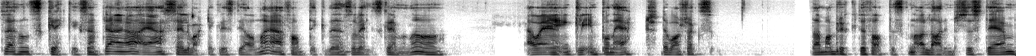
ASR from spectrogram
så er det sånn skrekkeksempel. Jeg, jeg har selv vært i Kristiania, jeg fant ikke det så veldig skremmende. og Jeg var egentlig imponert. Det var en slags Der man brukte faktisk en alarmsystem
